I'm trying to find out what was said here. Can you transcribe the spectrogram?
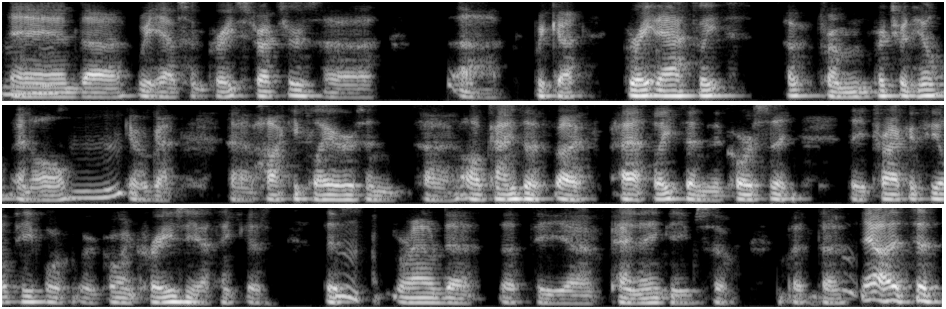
Mm-hmm. And uh, we have some great structures. Uh, uh, we got great athletes uh, from Richmond Hill and all. Mm-hmm. We've got uh, hockey players and uh, all kinds of athletes. And of course, the, the track and field people were going crazy, I think, this, this mm. round at the Pan Am Games. So, but hmm. yeah, it's just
